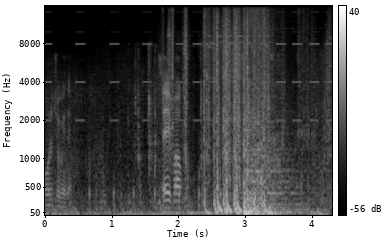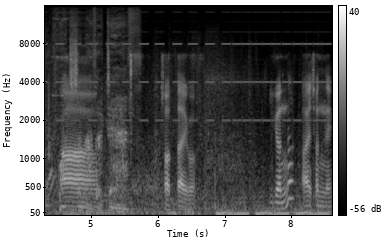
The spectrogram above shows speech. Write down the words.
오른쪽이네. 세이브하고. 아, 졌다 이거. 이겼나? 아니 졌네.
